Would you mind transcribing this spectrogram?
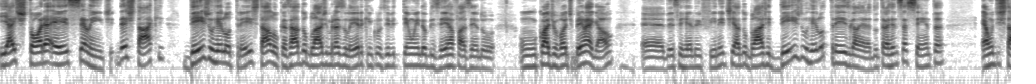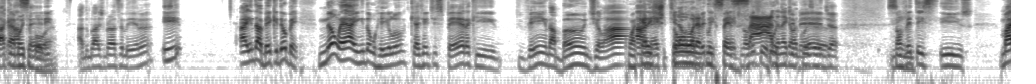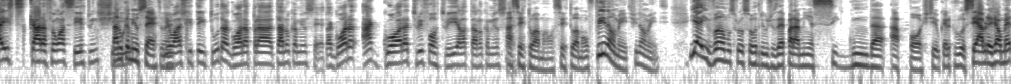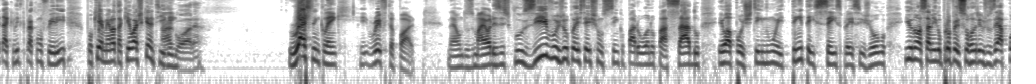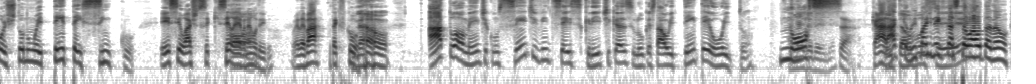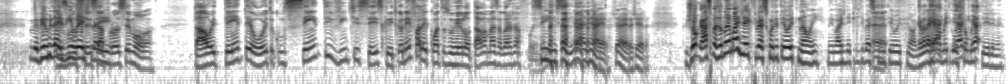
E a história é excelente. Destaque desde o Halo 3, tá, Lucas? A dublagem brasileira, que inclusive tem o Wendel Bezerra fazendo um coadjuvante bem legal é, desse Halo Infinite. E a dublagem desde o Halo 3, galera, do 360. é um destaque É na série, boa. A dublagem brasileira, e ainda bem que deu bem. Não é ainda o Halo que a gente espera que vem da Band lá, Com aquela né, história muito pesada, 98 né, aquela coisa- média, Sim. 90 e- isso. Mas, cara, foi um acerto em cheio. Tá no caminho certo, E né? eu acho que tem tudo agora pra tá no caminho certo. Agora, agora 343 ela tá no caminho certo. Acertou a mão, acertou a mão. Finalmente, finalmente. E aí vamos, professor Rodrigo José, para a minha segunda aposta. Eu quero que você abra já o Metacritic para conferir, porque a minha nota aqui eu acho que é antiga, hein? Agora. Ratchet Clank Rift Apart. Né, um dos maiores exclusivos do PlayStation 5 para o ano passado. Eu apostei num 86 para esse jogo e o nosso amigo professor Rodrigo José apostou num 85. Esse eu acho que você Ó. leva, né, Rodrigo? Vai levar? Quanto é que ficou? Não. Atualmente, com 126 críticas, Lucas tá a 88. Nossa! Caraca, Então eu não imaginei que você- ficasse tão alta, não. Levei um E dezinho você extra se aí. aproximou. Tá a 88 com 126 críticas. Eu nem falei quantas o Halo tava, mas agora já foi. né? Sim, sim, é, já era, já era, já era. Jogasse, mas eu não imaginei que tivesse 58 não, hein? Não imaginei que ele tivesse É. 58 não. A galera É, realmente é, gostou muito é. dele, né?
